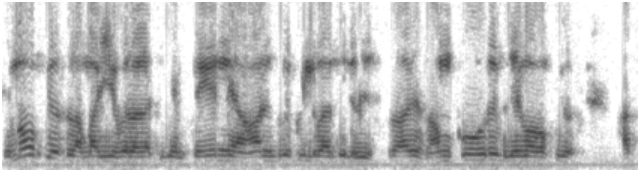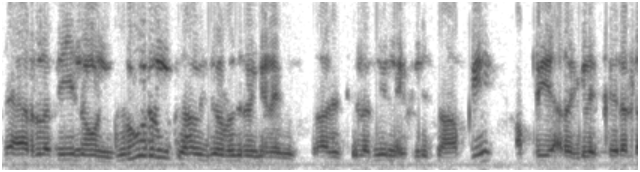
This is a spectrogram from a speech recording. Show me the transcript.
දෙමව්පියෝ ළමයි එවලා තියෙන ප්‍රේරණය ආණ්ඩුව පිළිබඳ විශ්වාසය සම්පූර්ණ දෙමව්පියෝ අතහැරලා තියෙන උන් ගුරුවරුන් කවුරුද ගැන විශ්වාසය කියලා තියෙන ඒක නිසා අපි අපේ අරගල කරට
